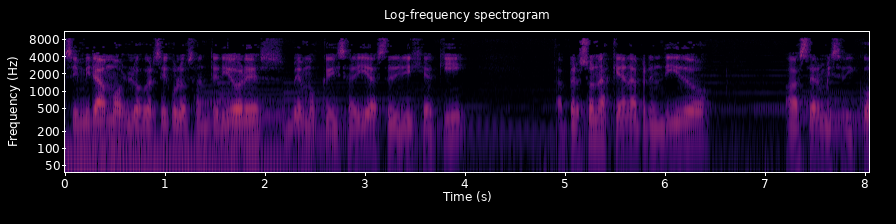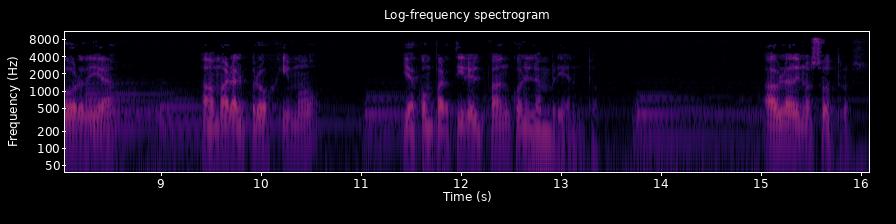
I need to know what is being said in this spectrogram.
Si miramos los versículos anteriores, vemos que Isaías se dirige aquí a personas que han aprendido a hacer misericordia, a amar al prójimo y a compartir el pan con el hambriento. Habla de nosotros.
